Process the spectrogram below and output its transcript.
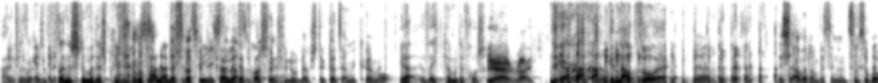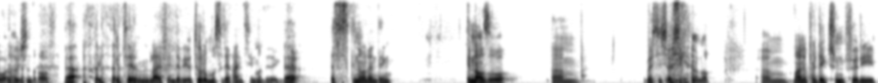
Seine Alter, Stimme kenne ich gar nicht. seine Stimme, der spricht. Alter, du, anhören. das ist was für dich. Kermit der Frosch. Fünf ey. Minuten am Stück, hört sich an wie Kermit. Oh, ja, ist echt Kermit der Frosch. Yeah, right. Ja, genau so, ey. Ja. Ich arbeite noch ein bisschen. Zum Super Bowl habe ich schon drauf. Ja. Gibt, gibt hier ein Live-Interview. Toto musst du dir reinziehen, Mann. Ja. Das ist genau dein Ding. Genauso ähm, möchte ich euch gerne noch ähm, meine Prediction für die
